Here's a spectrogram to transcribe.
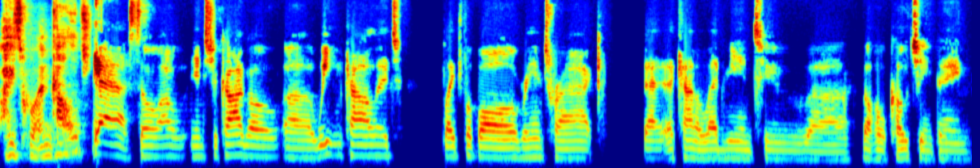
high school and college yeah so i in chicago uh wheaton college played football ran track that, that kind of led me into uh, the whole coaching thing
